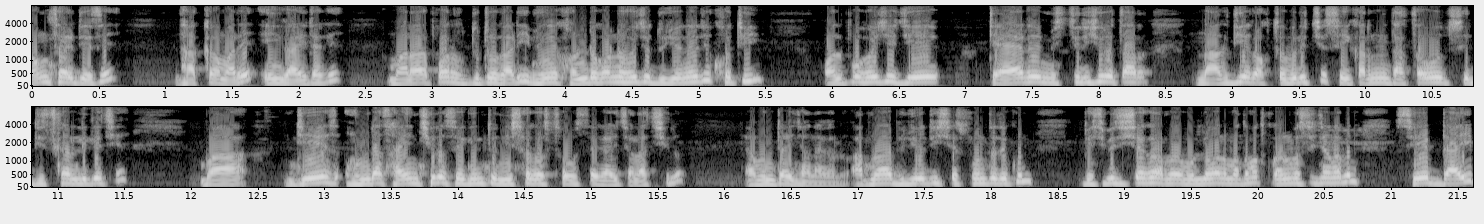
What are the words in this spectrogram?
লং সাইডে এসে ধাক্কা মারে এই গাড়িটাকে। মারার পর দুটো গাড়ি ভেঙে খণ্ড খণ্ড হয়েছে, দুজনেরই ক্ষতি। অল্প হয়েছে যে টায়ারের মিস্ত্রি ছিল, তার নাক দিয়ে রক্ত বেরোচ্ছে, সেই কারণে ডাক্তারবাবু সে ডিসকাউন্ট লিখেছে। বা যে হুন্ডা সাইন ছিল, সে কিন্তু নেশাগ্রস্ত অবস্থায় গাড়ি চালাচ্ছিল। এমনটাই জানা গেল। আপনারা ভিডিওটি শেষ পর্যন্ত দেখুন। বেশি বেশি শেখা আপনার মূল্যবান মতামত কমেন্ট জানাবেন। সেভ ড্রাইভ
